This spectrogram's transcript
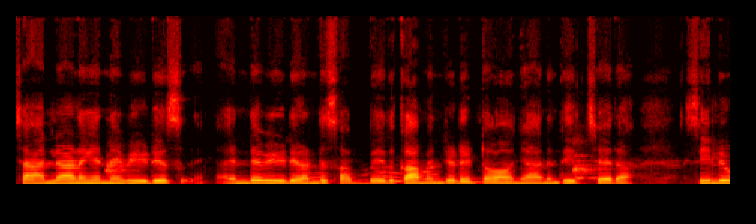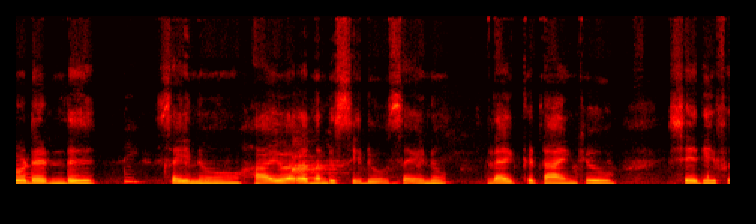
ചാനലാണെങ്കിൽ എന്നെ വീഡിയോസ് എന്റെ വീഡിയോ കണ്ട് സബ് ചെയ്ത് കമന്റ് ഇടട്ടോ. ഞാനും തിരിച്ചു തരാം സിലു ഇവിടെ ഉണ്ട്. സൈനു ഹായ് പറയുന്നുണ്ട് Silu. Sainu like thank you Sharif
